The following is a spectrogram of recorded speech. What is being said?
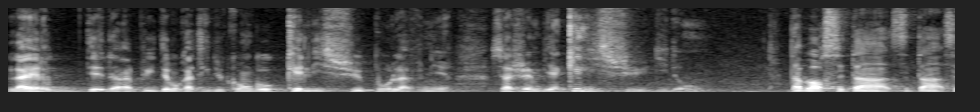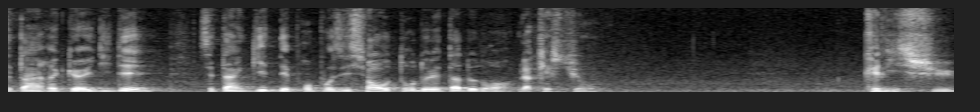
la, la République démocratique du Congo, quelle issue pour l'avenir? Ça j'aime bien, quelle issue, dis donc? D'abord, c'est un, un, un recueil d'idées, c'est un guide des propositions autour de l'état de droit. La question Quelle issue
